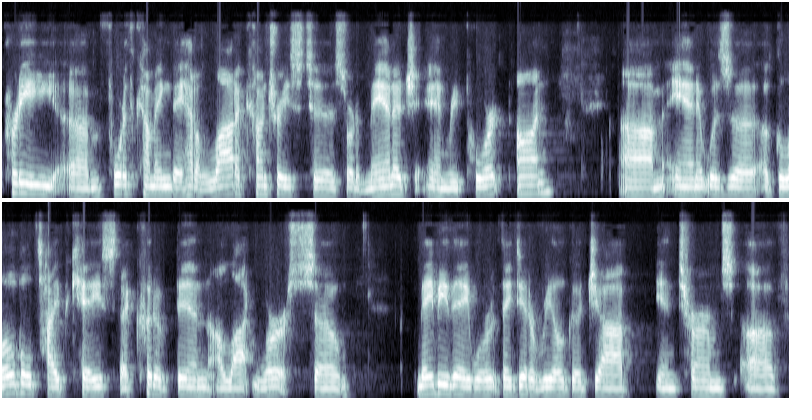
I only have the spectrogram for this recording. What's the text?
pretty um, forthcoming. They had a lot of countries to sort of manage and report on. Um, and it was a, a, global type case that could have been a lot worse. So maybe they were they did a real good job in terms of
